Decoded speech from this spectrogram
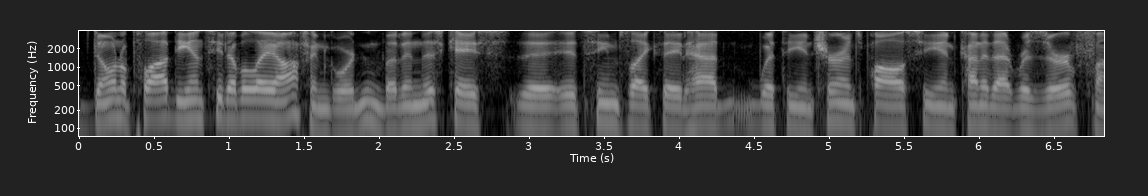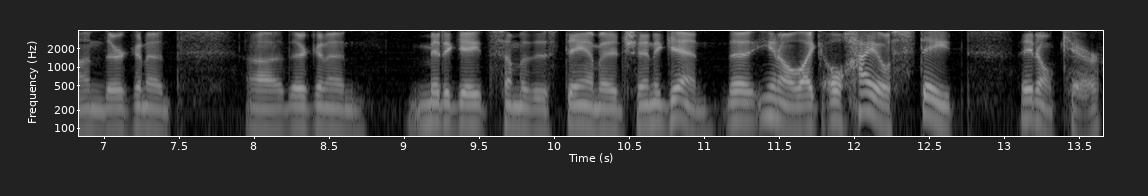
don't applaud the NCAA often, Gordon, but in this case, the, it seems like they'd had with the insurance policy and kind of that reserve fund, they're gonna uh, they're gonna mitigate some of this damage. And again, the you know like Ohio State, they don't care.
